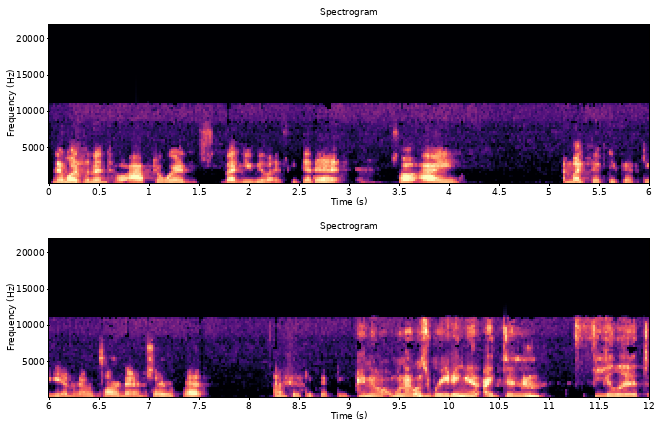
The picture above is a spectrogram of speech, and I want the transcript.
and it wasn't until afterwards that he realized he didn't. So I, I'm like 50-50, and I know it's hard to answer, but I'm 50-50. I know when I was reading it, I didn't feel it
